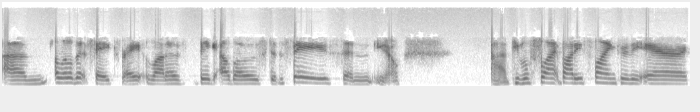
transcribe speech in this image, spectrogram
Um, a little bit fake, right? A lot of big elbows to the face and, you know, uh, people's fly, bodies flying through the air.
